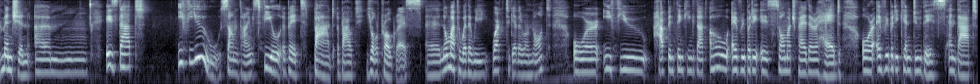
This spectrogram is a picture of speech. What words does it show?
mention um, is that if you sometimes feel a bit bad about your progress, uh, no matter whether we work together or not, or if you have been thinking that, oh, everybody is so much further ahead, or everybody can do this and that,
